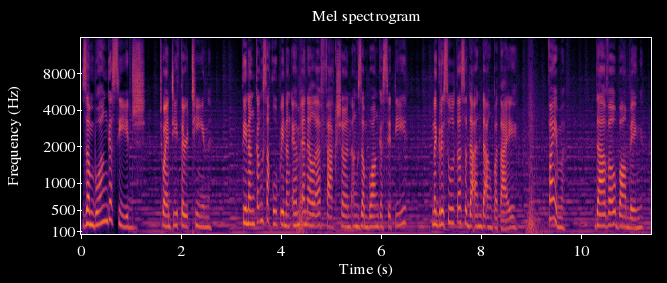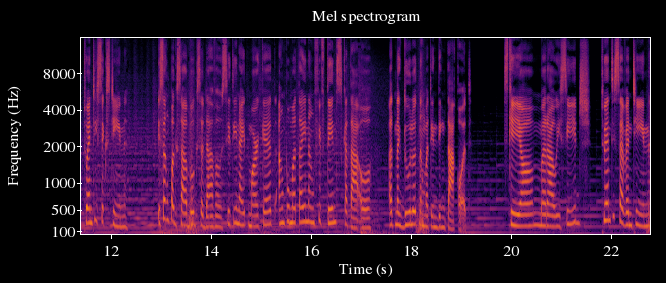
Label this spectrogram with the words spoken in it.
Zamboanga Siege, 2013. Tinangkang sakupin ng MNLF faction ang Zamboanga City, nagresulta sa daan-daang patay. 5. Davao Bombing, 2016. Isang pagsabog sa Davao City Night Market ang pumatay ng 15 katao at nagdulot ng matinding takot. Skio Marawi Siege, 2017.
